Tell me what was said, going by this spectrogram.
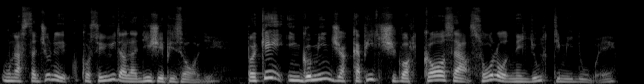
una stagione costituita da 10 episodi, poiché incominci a capirci qualcosa solo negli ultimi due,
